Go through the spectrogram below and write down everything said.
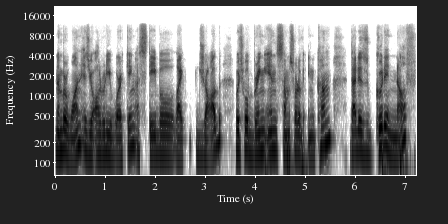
Number one is you're already working a stable like job which will bring in some sort of income that is good enough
